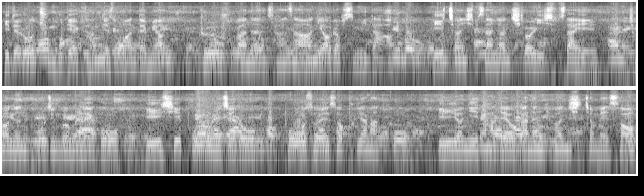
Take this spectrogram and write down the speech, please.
이대로 중국에 강제 송환되면 그 후가는 상상하기 어렵습니다. 2014년 7월 24일 저는 보증금을 내고 일시 보호 해제로 보호소에서 풀려났고 1년이 다 되어가는 현 시점에서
